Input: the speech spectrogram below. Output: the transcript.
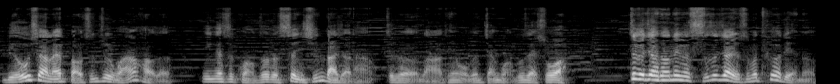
留下来保存最完好的，应该是广州的圣心大教堂。这个哪天我们讲广州再说啊。这个教堂那个十字架有什么特点呢？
